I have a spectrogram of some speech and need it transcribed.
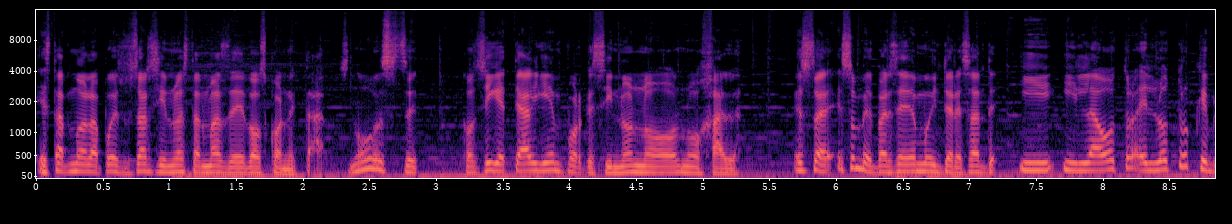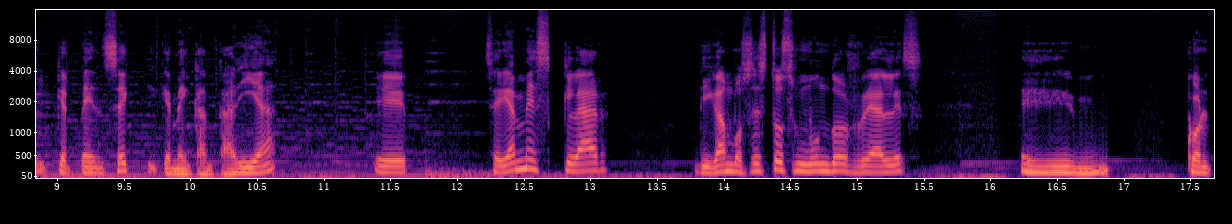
esta no la puedes usar si no están más de dos conectados, ¿no? Este, consíguete a alguien porque si no, no, no jala. Eso, me parece muy interesante. Y, la otro, el otro que, pensé y que me encantaría eh, sería mezclar, digamos, estos mundos reales eh, con,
